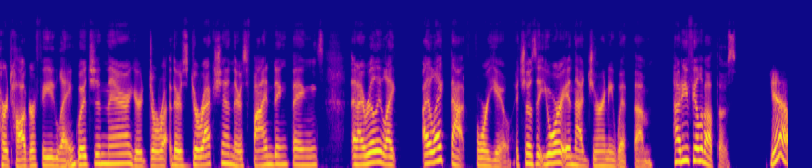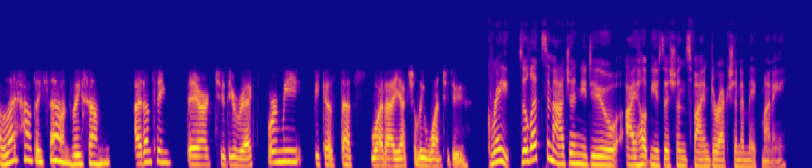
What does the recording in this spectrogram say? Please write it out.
cartography language in there. You're dire- there's direction, there's finding things, and I really like I like that for you. It shows that you're in that journey with them. How do you feel about those? Yeah, I like how they sound. They sound I don't think they are too direct for me because that's what I actually want to do. Great. So let's imagine you do I help musicians find direction and make money.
